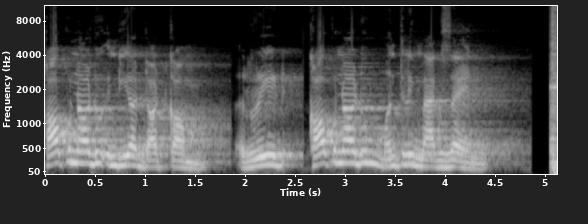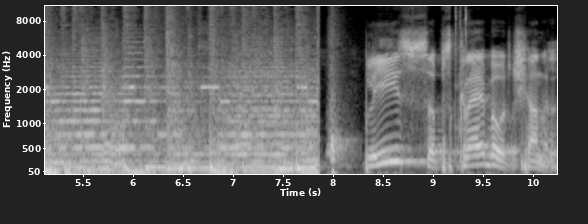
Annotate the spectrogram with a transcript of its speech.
Kapunadu India dot com read Kapunadu monthly magazine. Please subscribe our channel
